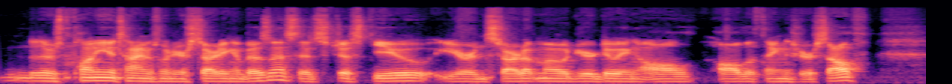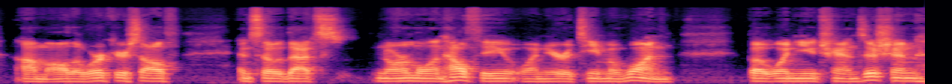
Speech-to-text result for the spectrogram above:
there's plenty of times when you're starting a business, it's just you. You're in startup mode. You're doing all all the things yourself, um, all the work yourself, and so that's normal and healthy when you're a team of one. But when you transition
